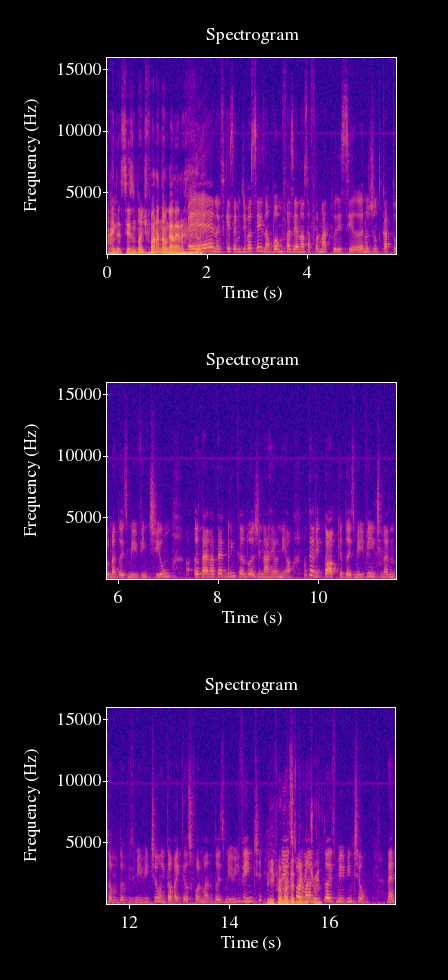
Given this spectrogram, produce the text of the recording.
Ainda vocês não estão de fora, não, galera. É, não esquecemos de vocês, não. Vamos fazer a nossa formatura esse ano, junto com a turma 2021. Eu tava até brincando hoje na reunião. Não teve Tóquio 2020, nós não estamos em 2021, então vai ter os formando 2020 E formando e os 2021. formandos 2021. Né?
